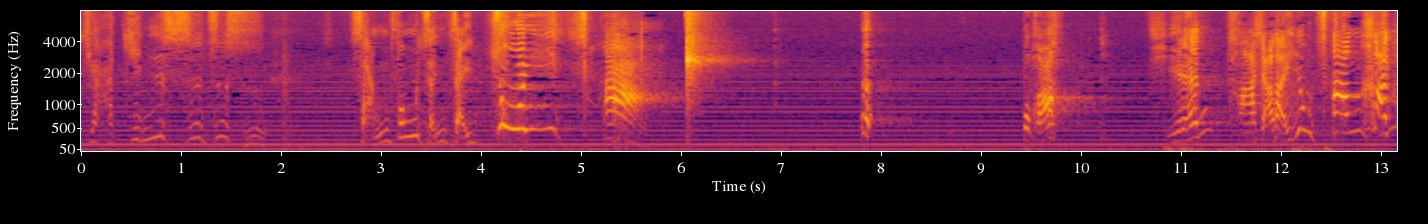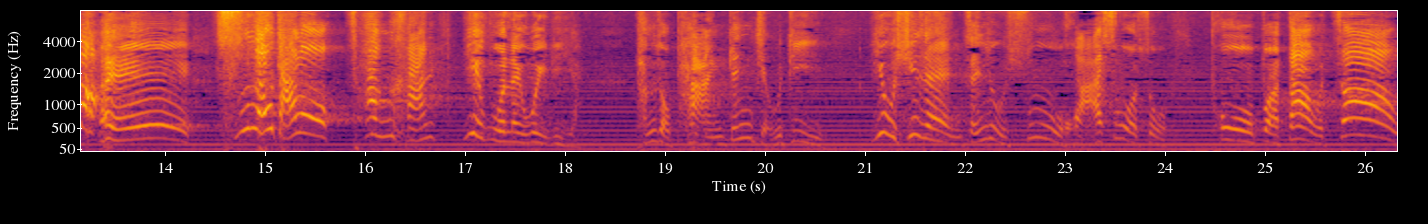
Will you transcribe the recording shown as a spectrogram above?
家金丝之时，上峰正在追查。不怕，天塌下来有长汉呐、哎，事闹大了，长汉也无能为力呀、倘若盘根究底，有些人正如俗话所说：“拖不倒早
